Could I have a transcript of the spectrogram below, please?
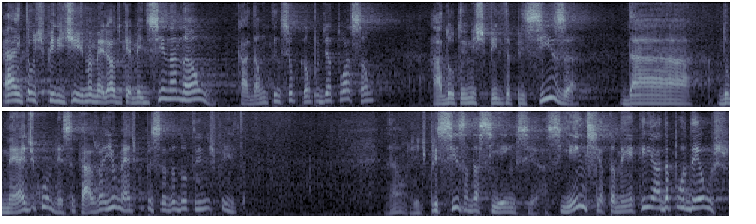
Ah, então o espiritismo é melhor do que a medicina? Não. Cada um tem seu campo de atuação. A doutrina espírita precisa da, do médico, nesse caso aí o médico precisa da doutrina espírita. Não, a gente precisa da ciência. A ciência também é criada por Deus,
